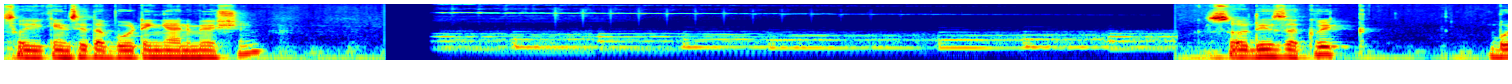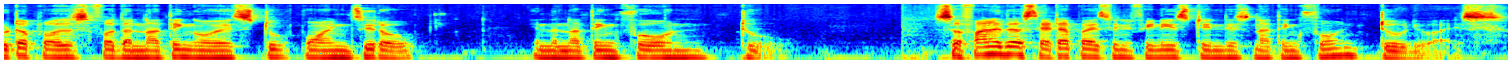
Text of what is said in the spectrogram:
So you can see the booting animation. So this is a quick boot up process for the Nothing OS 2.0 in the Nothing Phone 2. So finally the setup has been finished in this Nothing Phone 2 device.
